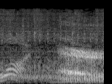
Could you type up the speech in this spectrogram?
one.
